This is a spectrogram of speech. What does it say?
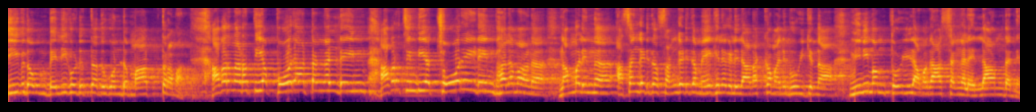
ജീവിതവും ബലി കൊടുത്തത് കൊണ്ട് മാത്രമാണ്. അവർ നടത്തിയ പോരാട്ടങ്ങളുടെയും അവർ ചിന്തിയ ചോരയുടെയും ഫലമാണ് നമ്മൾ ഇന്ന് അസംഘടിത സംഘടിത മേഖലകളിൽ അടക്കം അനുഭവിക്കുന്ന മിനിമം തൊഴിൽ അവകാശങ്ങളെല്ലാം തന്നെ.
